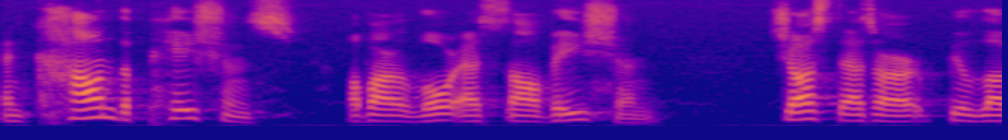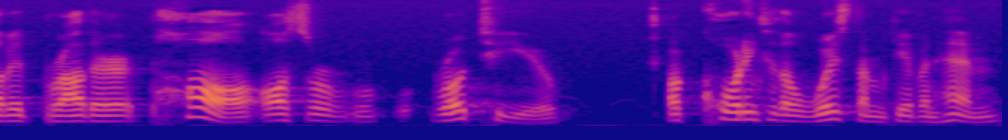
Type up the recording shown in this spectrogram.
and count the patience of our Lord as salvation, just as our beloved brother Paul also wrote to you, according to the wisdom given him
